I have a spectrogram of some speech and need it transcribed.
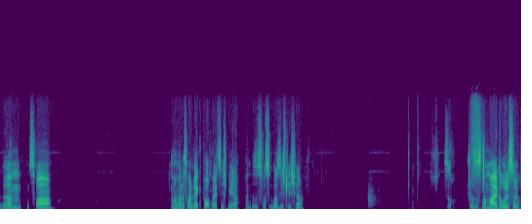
Ähm, und zwar machen wir das mal weg, brauchen wir jetzt nicht mehr. Dann ist es was übersichtlicher. So, das ist Normalgröße.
